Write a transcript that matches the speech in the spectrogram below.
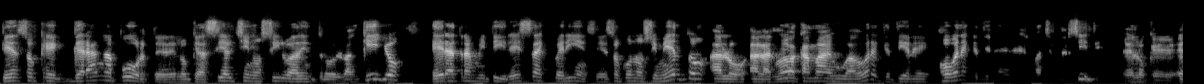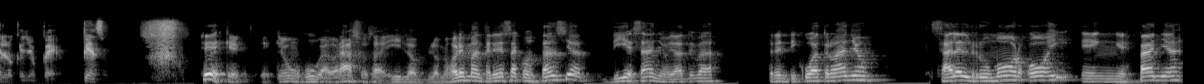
Pienso que gran aporte de lo que hacía el Chino Silva dentro del banquillo era transmitir esa experiencia, esos conocimientos a, a la nueva camada de jugadores que tiene, jóvenes que tiene el Manchester City. Es lo que, es lo que yo pienso. Sí, es que es, que un jugadorazo. Y lo, lo mejor es mantener esa constancia 10 años, ya te va 34 años. Sale el rumor hoy en España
